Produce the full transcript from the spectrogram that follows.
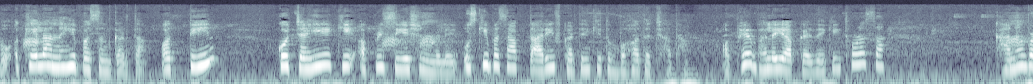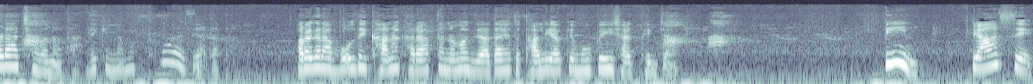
वो अकेला नहीं पसंद करता और तीन को चाहिए कि अप्रिसिएशन मिले। उसकी बस आप तारीफ़ करते हैं कि तो बहुत अच्छा था। और फिर भले ही आप कह दें कि थोड़ा सा खाना बड़ा अच्छा बना था, लेकिन नमक थोड़ा ज़्यादा था। और अगर आप बोल दें खाना खराब था, नमक ज़्यादा है तो थाली आपके मुँह पे ही शायद फेंक जाए। तीन, प्यार से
